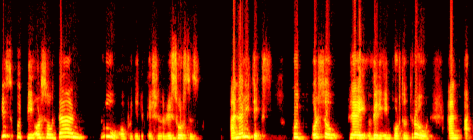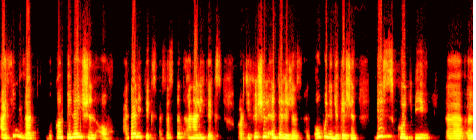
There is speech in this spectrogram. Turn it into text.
This could be also done through open educational resources. Analytics could also play a very important role. And I, I think that the combination of analytics, assessment analytics, artificial intelligence, and open education, this could be uh, uh,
